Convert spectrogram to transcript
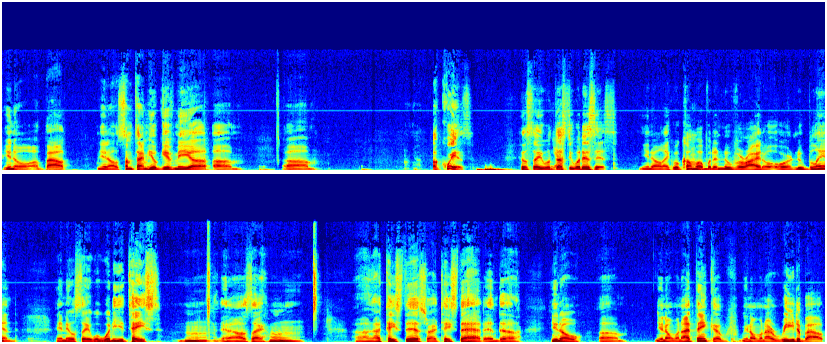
you know about, you know, sometimes he'll give me a um, um, a quiz. He'll say, "Well, Yeah. Dusty, what is this?" You know, like we'll come up Mhm. with a new varietal or a new blend, and he'll say, "Well, what do you taste?" Hmm. And I was like, "Hmm, uh, I taste this or I taste that," and uh, you know, um, you know, when I think of, you know, when I read about,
